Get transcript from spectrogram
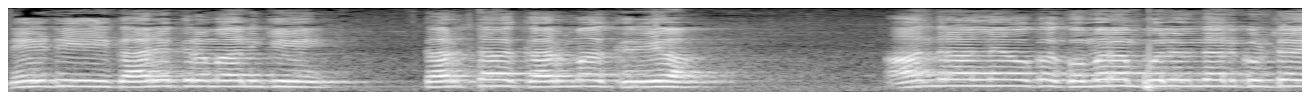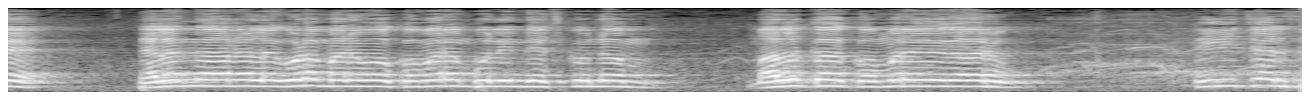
నేటి ఈ కార్యక్రమానికి కర్త కర్మ క్రియ ఆంధ్రాలోనే ఒక కొమరం పులి ఉందనుకుంటే తెలంగాణలో కూడా మనం ఒక కొమరం పులిని తెచ్చుకున్నాం. మల్కా కొమరయ్య గారు టీచర్స్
